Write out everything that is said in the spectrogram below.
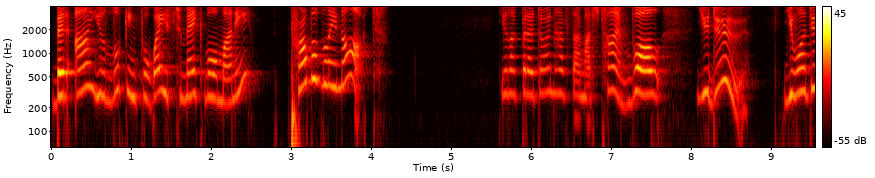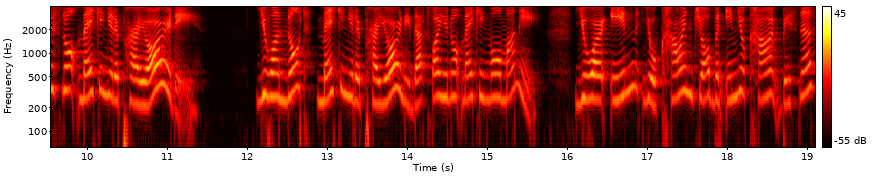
But are you looking for ways to make more money? Probably not. You're like, but I don't have so much time. Well, you do. You are just not making it a priority. You are not making it a priority. That's why you're not making more money. You are in your current job and in your current business,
